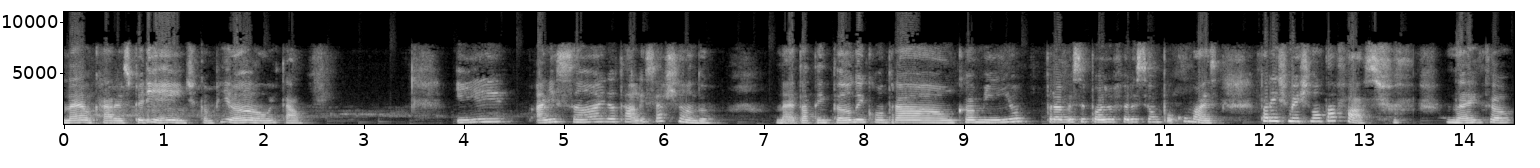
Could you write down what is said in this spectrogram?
né? Um cara experiente, campeão e tal. E a Nissan ainda tá ali se achando, né? Tá tentando encontrar um caminho para ver se pode oferecer um pouco mais. Aparentemente não tá fácil, né? Então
